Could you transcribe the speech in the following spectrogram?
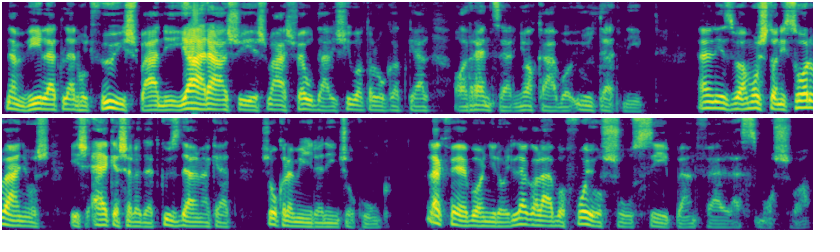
nem véletlen, hogy főispáni, járási és más feudális hivatalokat kell a rendszer nyakába ültetni. Elnézve a mostani szorványos és elkeseredett küzdelmeket, sok reményre nincs okunk. Legfeljebb annyira, hogy legalább a folyosó szépen fel lesz mosva.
